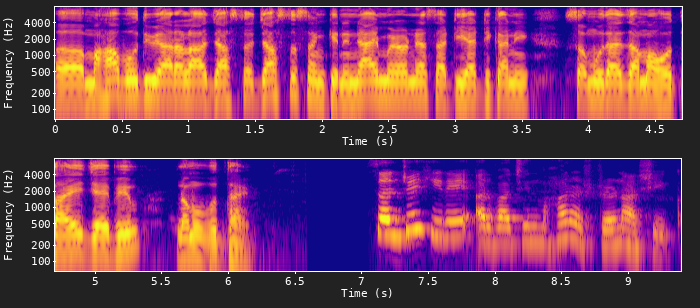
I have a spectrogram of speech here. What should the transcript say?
अ, महाबोधी विहाराला जास्त जास्त संख्येने न्याय मिळवण्यासाठी या ठिकाणी समुदाय जमा होत आहे. जय भीम. नमो बुद्धाय. संजय हिरे अर्वाचीन महाराष्ट्र नाशिक.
